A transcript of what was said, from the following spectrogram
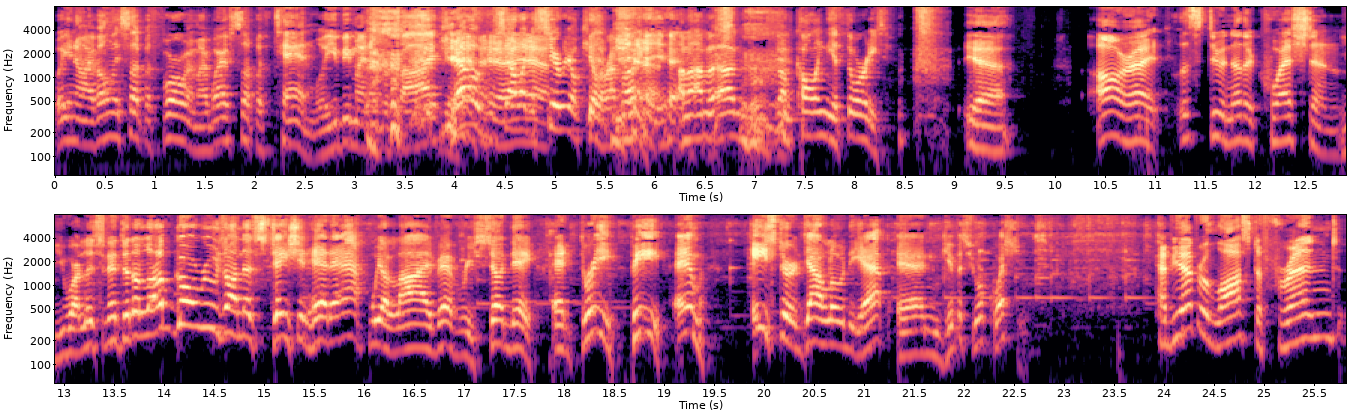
well, you know, I've only slept with four women. My wife slept with ten. Will you be my number five? No, you sound like a serial killer. I'm running. Yeah. I'm, I'm, I'm, I'm calling the authorities. Yeah. All right, let's do another question. You are listening to the Love Gurus on the Stationhead app. We are live every Sunday at 3 p.m. Eastern. Download the app and give us your questions. Have you ever lost a friend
